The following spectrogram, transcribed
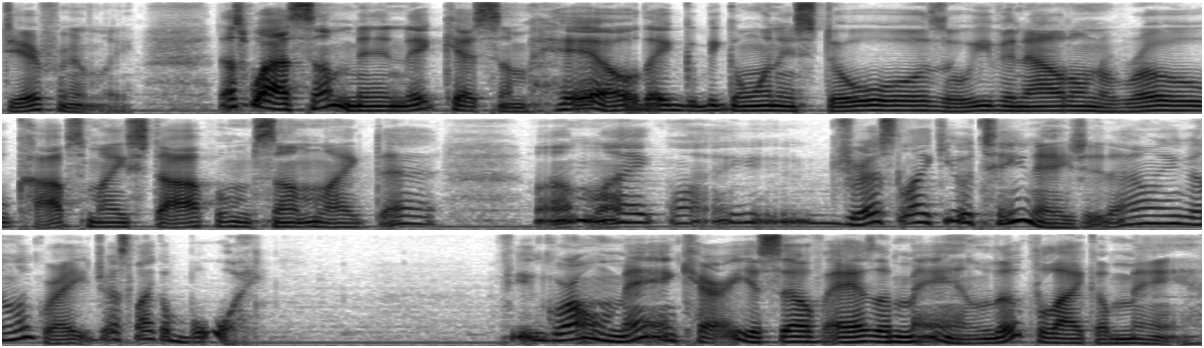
differently. That's why some men, they catch some hell. They could be going in stores or even out on the road. Cops might stop them, something like that. I'm like, well, you dress like you're a teenager. That don't even look right. You dress like a boy. If you're a grown man, carry yourself as a man. Look like a man.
